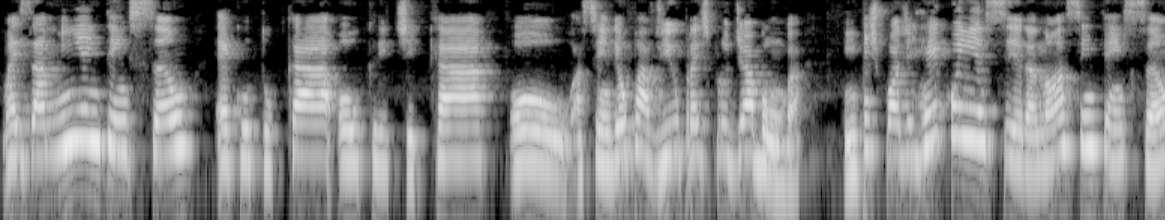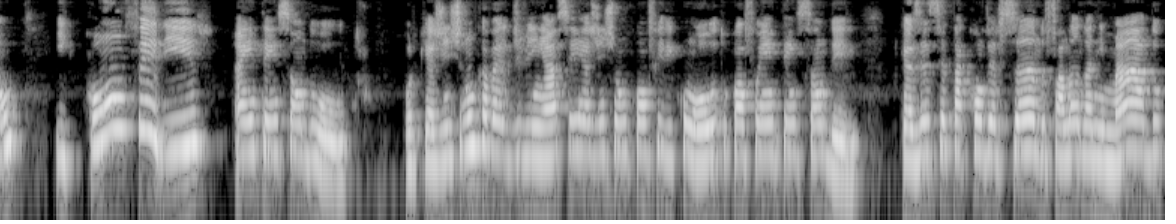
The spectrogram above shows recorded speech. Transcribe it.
mas a minha intenção é cutucar ou criticar ou acender o pavio para explodir a bomba. Então, a gente pode reconhecer a nossa intenção e conferir a intenção do outro, porque a gente nunca vai adivinhar sem a gente não conferir com o outro qual foi a intenção dele. Porque às vezes você está conversando, falando animado,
